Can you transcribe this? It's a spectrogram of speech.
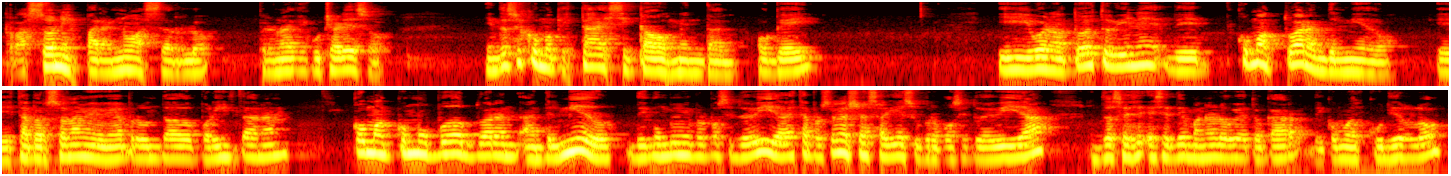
razones para no hacerlo, pero no hay que escuchar eso. Entonces como que está ese caos mental, ¿ok? Y bueno, todo esto viene de cómo actuar ante el miedo. Esta persona me había preguntado por Instagram cómo, cómo puedo actuar ante el miedo de cumplir mi propósito de vida. Esta persona ya sabía su propósito de vida, entonces ese tema no lo voy a tocar de cómo descubrirlo,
